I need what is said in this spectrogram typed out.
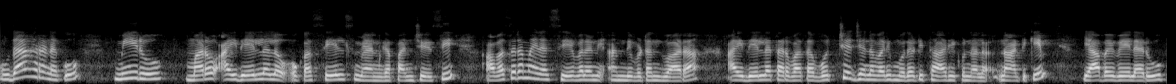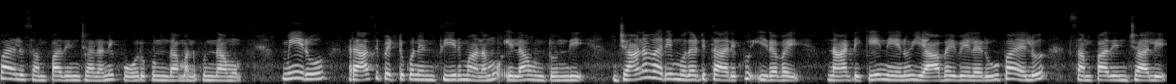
ఉదాహరణకు మీరు మరో ఐదేళ్ళలో ఒక సేల్స్ మ్యాన్గా పనిచేసి అవసరమైన సేవలని అందివ్వటం ద్వారా ఐదేళ్ళ తర్వాత వచ్చే జనవరి మొదటి తారీఖు నాటికి యాభై వేల రూపాయలు సంపాదించాలని కోరుకుందాం అనుకుందాము మీరు రాసి పెట్టుకునే తీర్మానము ఇలా ఉంటుంది. జనవరి మొదటి తారీఖు ఇరవై. నాటికి నేను యాభై వేల రూపాయలు సంపాదించాలి.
